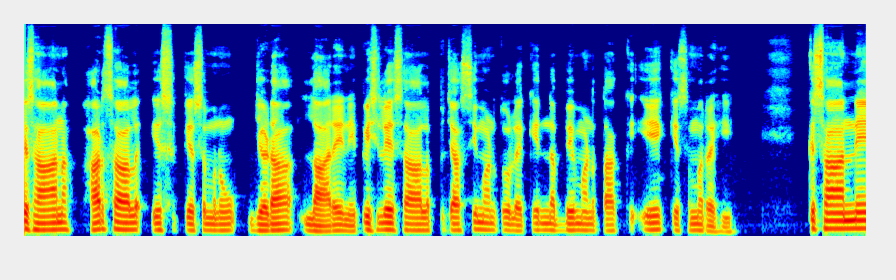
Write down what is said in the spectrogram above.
ਕਿਸਾਨ ਹਰ ਸਾਲ ਇਸ ਕਿਸਮ ਨੂੰ ਜਿਹੜਾ ਲਾ ਰਹੇ ਨੇ। ਪਿਛਲੇ ਸਾਲ 85 ਮਣ ਤੋਂ ਲੈ ਕੇ 90 ਮਣ ਤੱਕ ਇਹ ਕਿਸਮ ਰਹੀ। ਕਿਸਾਨ ਨੇ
